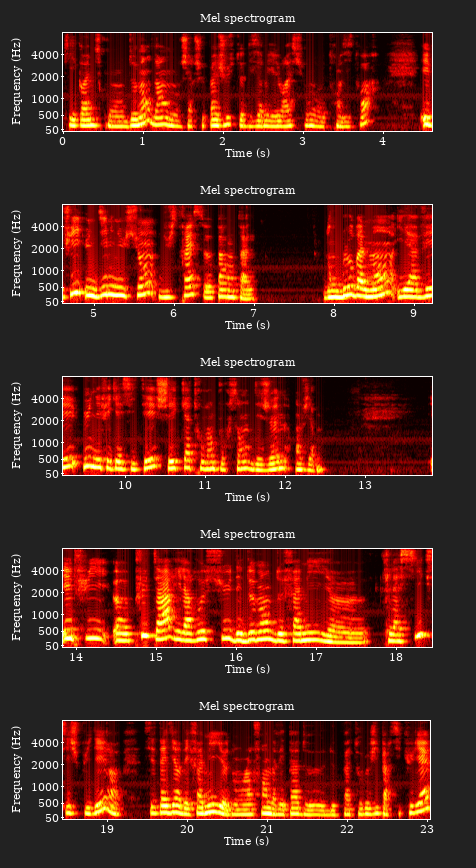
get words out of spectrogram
qui est quand même ce qu'on demande. Hein, on ne cherche pas juste des améliorations transitoires et puis une diminution du stress parental. Donc globalement, il y avait une efficacité chez 80% des jeunes environ. Et puis euh, plus tard, il a reçu des demandes de familles euh, classiques, si je puis dire, c'est-à-dire des familles dont l'enfant n'avait pas de, pathologie particulière,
